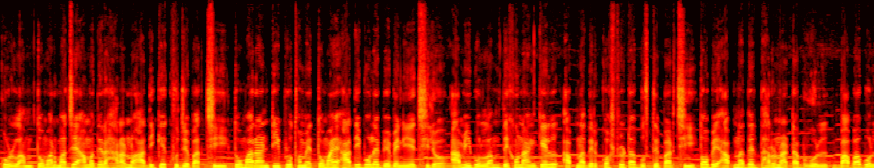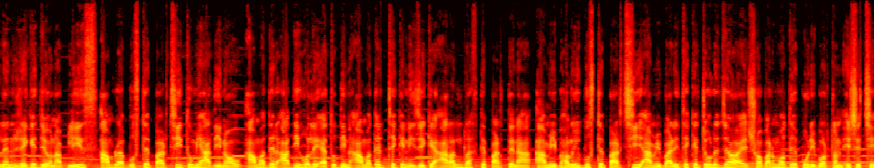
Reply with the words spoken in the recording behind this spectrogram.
করলাম। তোমার মাঝে আমাদের হারানো আদিকে খুঁজে পাচ্ছি। তোমার আন্টি প্রথমে তোমায় আদি বলে ভেবে নিয়েছিল। আমি বললাম, দেখুন আঙ্কেল, আপনাদের কষ্টটা বুঝতে পারছি, তবে আপনাদের ধারণাটা ভুল। বাবা বললেন, রেগে যেও না, প্লিজ। আমরা বুঝতে পারছি তুমি আদি নও। আমাদের আদি হলে এতদিন আমাদের থেকে নিজেকে আড়াল রাখতে পারতে না। আমি ভালোই বুঝতে পারছি, আমি বাড়ি থেকে চলে যাওয়ায় সবার মধ্যে পরিবর্তন এসেছে।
